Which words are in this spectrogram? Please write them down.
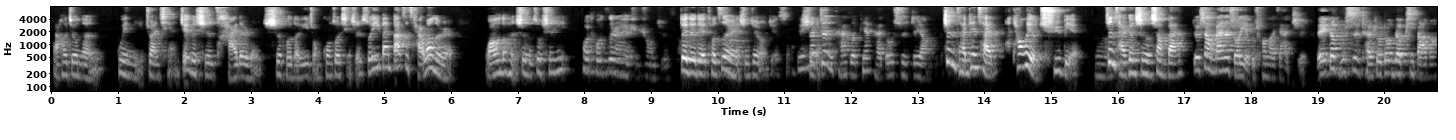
然后就能为你赚钱。这个是财的人适合的一种工作形式，所以一般八字财旺的人往往都很适合做生意。或投资人也是这种角色。对对对，投资人也是这种角色。因为是的，那正财和偏财都是这样子。正财偏财它会有区别，嗯正财更适合上班。就上班的时候也不创造价值，哎，那不是传说中的 P 八吗？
